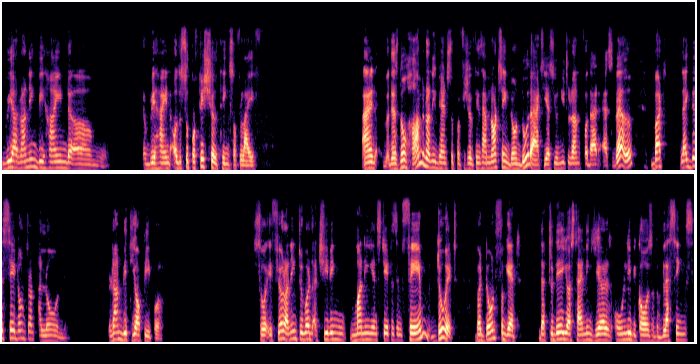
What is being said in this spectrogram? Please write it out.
we are running behind um, behind all the superficial things of life. And there's no harm in running behind superficial things. I'm not saying don't do that. Yes, you need to run for that as well. But like they say, don't run alone, run with your people. So if you're running towards achieving money and status and fame, do it. But don't forget that today you're standing here is only because of the blessings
